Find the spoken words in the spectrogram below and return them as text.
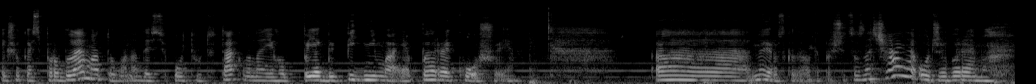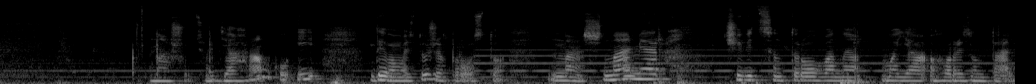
Якщо якась проблема, то вона десь отут. Так, вона його якби піднімає, перекошує. Е, ну, я розказала тепер, що це означає. Отже, беремо нашу цю діаграмку і дивимось дуже просто. Наш намір, чи відцентрована моя горизонталь.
